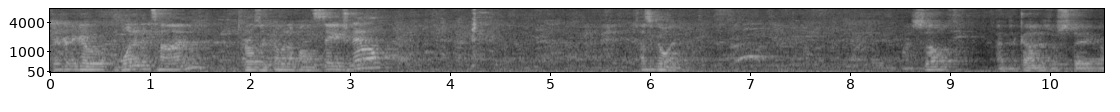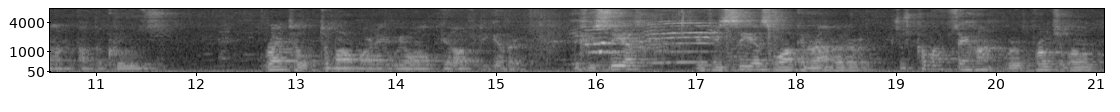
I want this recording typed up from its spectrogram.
they're gonna go one at a time. Girls are coming up on stage now. How's it going? Myself and the guys are staying on, on the cruise right till tomorrow morning. We all get off together. If you see us, if you see us walking around, whatever, just come up, and say hi. We're approachable.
